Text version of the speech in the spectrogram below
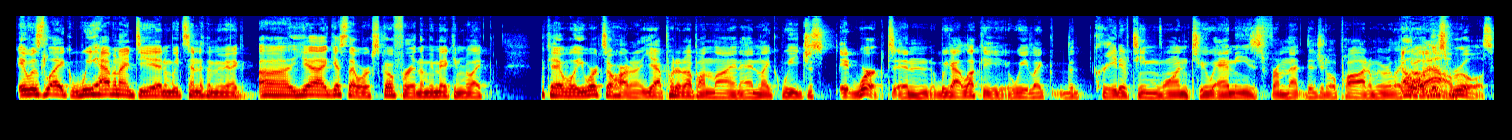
it was like we have an idea and we'd send it to them and be like, uh, yeah, I guess that works. Go for it. And then we make and we're like, okay, well, you worked so hard on it. Yeah, put it up online. And like we just, it worked and we got lucky. We like the creative team won two Emmys from that digital pod and we were like, Oh, oh, this rules.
